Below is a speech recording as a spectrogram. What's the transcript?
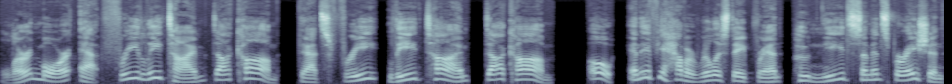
Learn more at freeleadtime.com. That's freeleadtime.com. Oh, and if you have a real estate friend who needs some inspiration,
